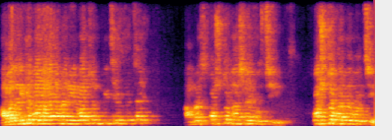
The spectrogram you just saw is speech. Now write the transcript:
আমাদেরকে বলা হয় আমরা নির্বাচন পিছিয়ে চাই। আমরা স্পষ্ট ভাষায় বলছি স্পষ্ট ভাবে বলছি।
